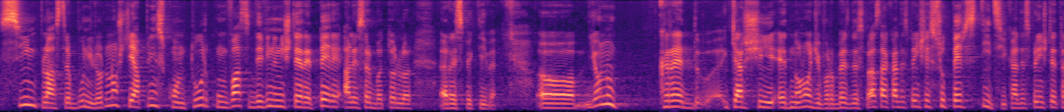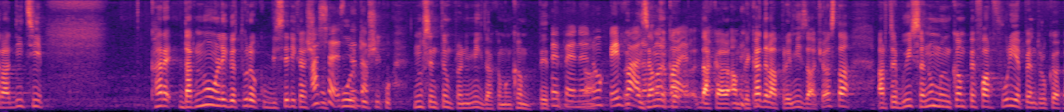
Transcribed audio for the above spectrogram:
simplă a străbunilor noștri a prins contur cumva să devină niște repere ale sărbătorilor respective. Uh, eu nu cred, chiar și etnologii vorbesc despre asta, ca despre niște superstiții, ca despre niște tradiții uh, care, dar nu au legătură cu biserica și Așa cu este, cultul da. și cu... Nu se întâmplă nimic dacă mâncăm pepene. Pepene, da? nu? e vară, Înseamnă că aia. dacă am plecat de la premiza aceasta, ar trebui să nu mâncăm pe farfurie, pentru că,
